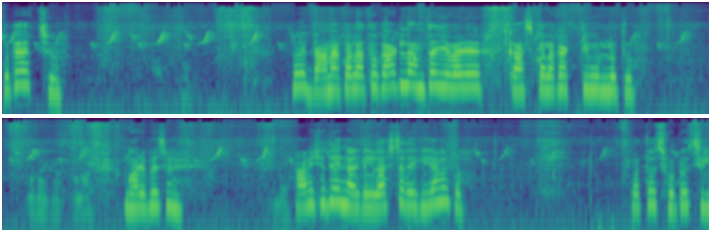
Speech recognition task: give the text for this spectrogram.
কোথায় যাচ্ছ? ওই দানা কলা তো কাটলাম তাই এবারে কাঁচকলা কাটতে বলল তো। ঘরে পেছনে। আমি শুধু এই নারকেল গাছটা দেখি জানো তো? কত ছোট ছিল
